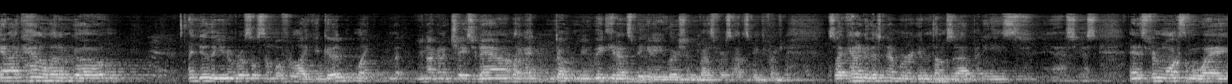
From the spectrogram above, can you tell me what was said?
and I kind of let him go and do the universal symbol for like, you good? Like, you're not gonna chase her down? Like, I don't, he doesn't speak any English and vice versa, I don't speak French. So I kind of do this number, give him thumbs up, and he's, yes, yes. And his friend walks him away,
